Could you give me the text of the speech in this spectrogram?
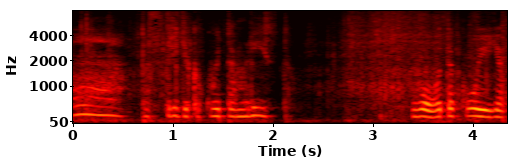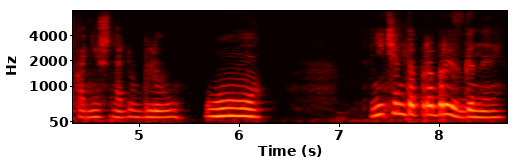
А, посмотрите, какой там лист. Во, вот такое я, конечно, люблю. О, они чем-то пробрызганы.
